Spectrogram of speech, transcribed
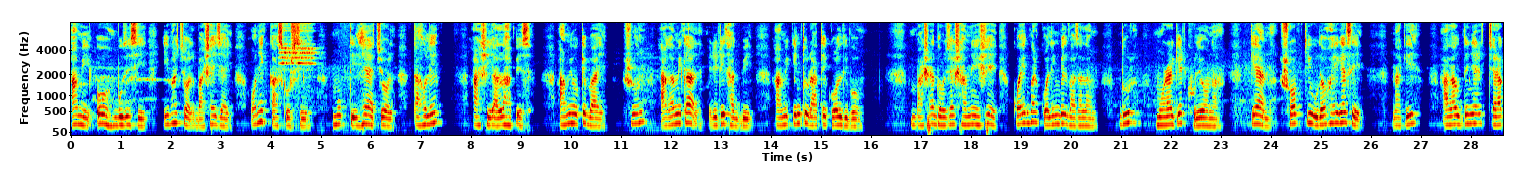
আমি ও বুঝেছি। এবার চল বাসায় যাই। অনেক কাজ করছি। মুক্তি হ্যাঁ চল। তাহলে আসি, আল্লাহ হাফেজ। আমি ওকে বাই। শোন, আগামীকাল রেডি থাকবি। আমি কিন্তু রাতে কল দিব। বাসার দরজার সামনে এসে কয়েকবার কলিং বেল বাজালাম। দূর, মরার গেট খুলেও না। কেন, সব কি উদা হয়ে গেছে? নাকি আলাউদ্দিনের চেরাক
